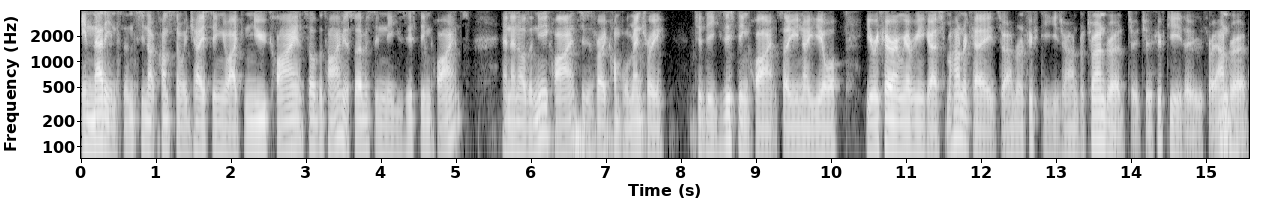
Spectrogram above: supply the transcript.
in that instance, you're not constantly chasing like new clients all the time. You're servicing the existing clients and then other new clients, it is very complementary to the existing clients. So you know your your recurring revenue goes from 100k to 150 to 100 200 to 250 to 300, mm.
